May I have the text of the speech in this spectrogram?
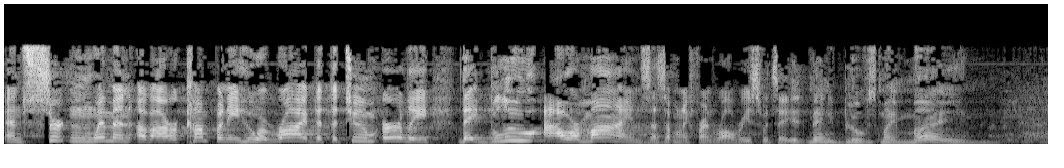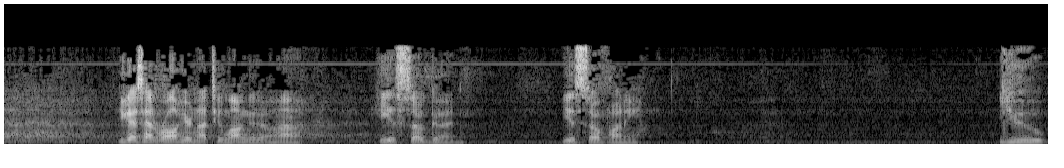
and certain women of our company who arrived at the tomb early, they blew our minds, as my friend Raul Ries would say. It really blows my mind. You guys had Raul here not too long ago, huh? He is so good. He is so funny. You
